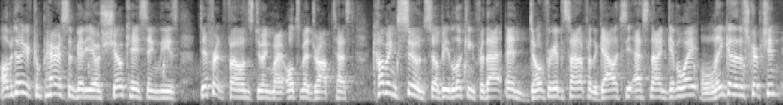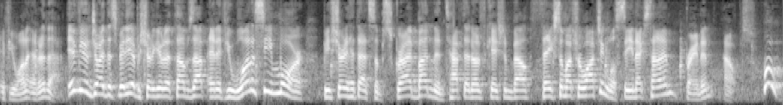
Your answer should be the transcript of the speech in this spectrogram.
I'll be doing a comparison video showcasing these different phones doing my ultimate drop test coming soon, so be looking for that. And don't forget to sign up for the Galaxy S9 giveaway. Link in the description if you want to enter that. If you enjoyed this video, be sure to give it a thumbs up, and if you want to see more, be sure to hit that subscribe button and tap that notification bell. Thanks so much for watching. We'll see you next time. Brandon out. Woo!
